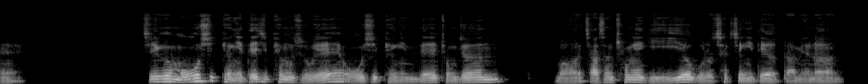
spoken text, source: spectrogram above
예. 지금 50평의 대지 평수에 50평인데 종전 뭐 자산 총액이 2억으로 책정이 되었다면은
